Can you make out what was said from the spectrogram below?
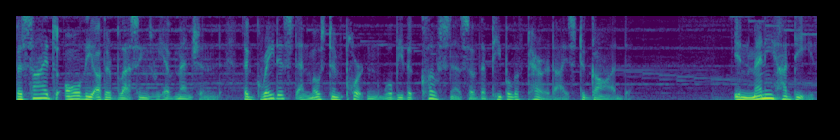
Besides all the other blessings we have mentioned, the greatest and most important will be the closeness of the people of paradise to God. In many hadith,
